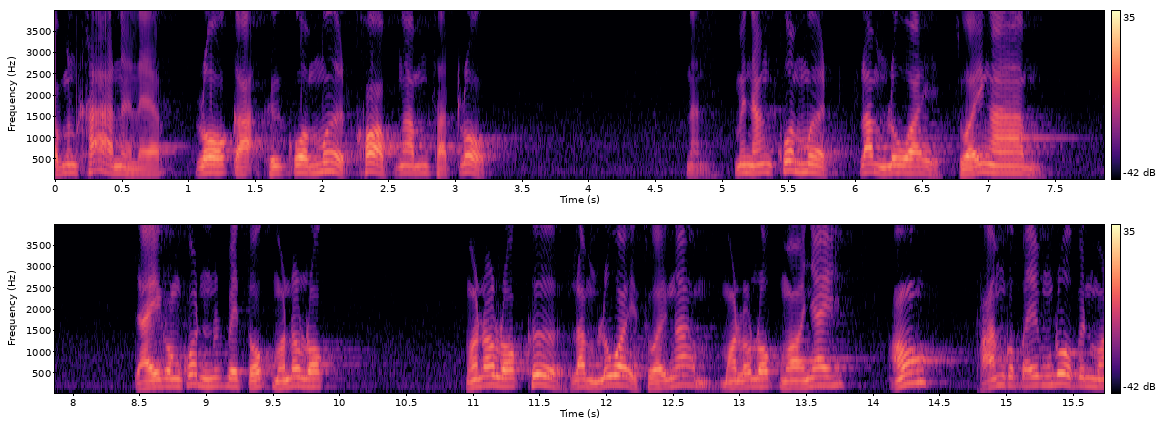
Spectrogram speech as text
ก็มันฆ่านั่นแหละโลกะคือความมืดครอบงำสัตว์โลกนั่นไม่นังความมืดร่ำรวย สวยงาม ใจของคนมันไปตกมรรกมรรกคือร่ำรวย สวยงามมรรกหมอใหญ่เอาถามก็ไปมึงรู้เป็นมร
